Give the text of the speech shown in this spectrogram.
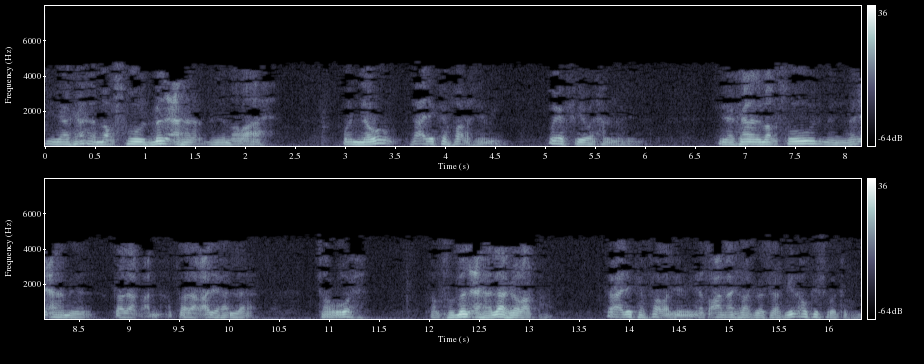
إذا كان المقصود منعها من المراح والنوم فعليه كفارة يمين ويكفي والحمد لله. إذا كان المقصود من منعها من الطلاق الطلاق عليها ألا تروح مقصود منعها لا فراقها فعليه كفارة يمين إطعام عشرة مساكين أو كسوتهم.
